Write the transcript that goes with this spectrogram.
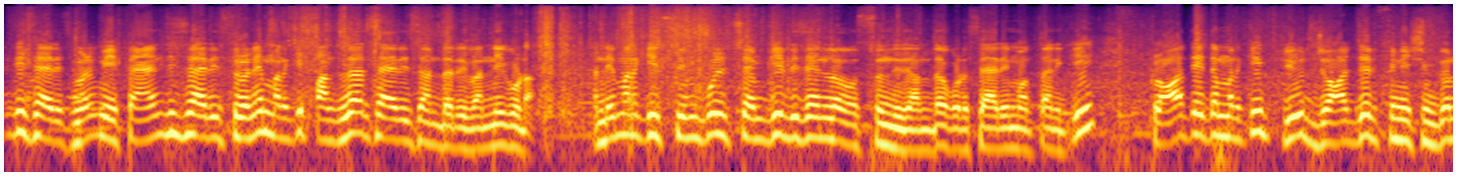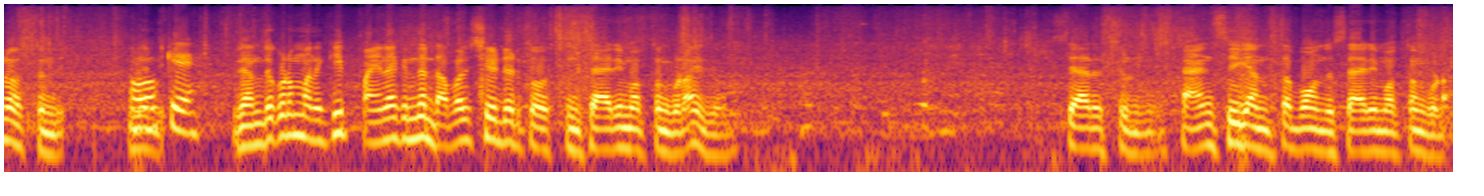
ఫ్యాన్సీ శారీస్ మేడం ఈ ఫ్యాన్సీ శారీస్లోనే మనకి పంచదార శారీస్ అంటారు ఇవన్నీ కూడా. అంటే మనకి సింపుల్ చెంకీ డిజైన్లో వస్తుంది ఇదంతా కూడా శారీ మొత్తానికి. క్లాత్ అయితే మనకి ప్యూర్ జార్జర్ ఫినిషింగ్తోనే వస్తుంది. ఇదంతా కూడా మనకి పైన కింద డబల్ షేడెడ్తో వస్తుంది శారీ మొత్తం కూడా ఇది. శారీస్ చూడండి. ఫ్యాన్సీగా ఎంత బాగుంది శారీ మొత్తం కూడా.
